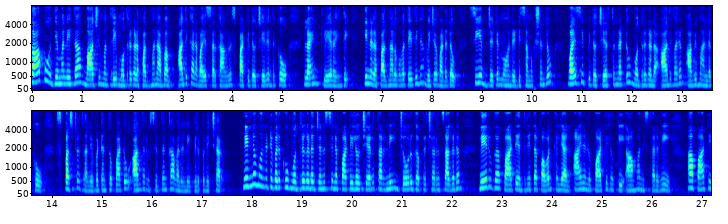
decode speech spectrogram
కాపు ఉద్యమ నేత మాజీ మంత్రి ముద్రగడ పద్మనాభం అధికార వైఎస్సార్ కాంగ్రెస్ పార్టీలో చేరేందుకు లైన్ క్లియర్ అయింది. ఈ నెల పద్నాలుగవ తేదీన విజయవాడలో సీఎం జగన్మోహన్ రెడ్డి సమక్షంలో వైసీపీలో చేరుతున్నట్టు ముద్రగడ ఆదివారం అభిమానులకు స్పష్టతనివ్వడంతో పాటు అందరూ సిద్ధం కావాలని పిలుపునిచ్చారు. నిన్న మొన్నటి వరకు ముద్రగడ జనసేన పార్టీలో చేరతారని జోరుగా ప్రచారం సాగడం నేరుగా పార్టీ అధినేత పవన్ కళ్యాణ్ ఆయనను పార్టీలోకి ఆహ్వానిస్తారని ఆ పార్టీ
